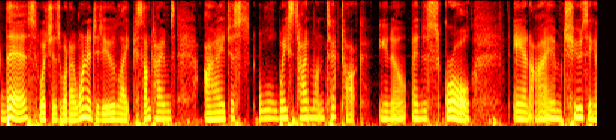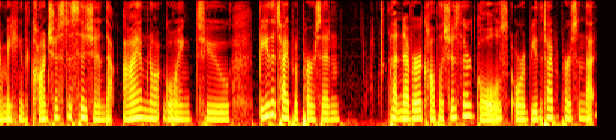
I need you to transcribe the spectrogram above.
this, which is what I wanted to do, like sometimes I just will waste time on TikTok, you know, and just scroll. And I am choosing, I'm making the conscious decision that I am not going to be the type of person that never accomplishes their goals or be the type of person that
